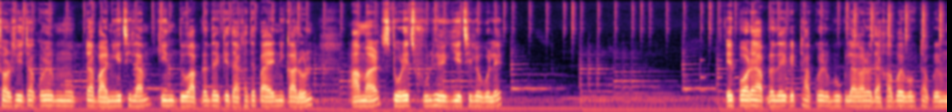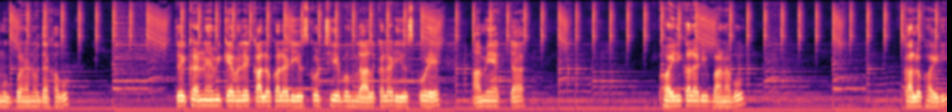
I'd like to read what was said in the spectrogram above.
সরস্বতী ঠাকুরের মুখটা বানিয়েছিলাম, কিন্তু আপনাদেরকে দেখাতে পারিনি কারণ আমার স্টোরেজ ফুল হয়ে গিয়েছিল বলে। এরপরে আপনাদেরকে ঠাকুরের মুখ লাগানো দেখাবো এবং ঠাকুরের মুখ বানানো দেখাবো। তো এখানে আমি ক্যামেরায় কালো কালার ইউজ করছি এবং লাল কালার ইউজ করে আমি একটা খয়েরি কালারই বানাবো। কালো খয়েরি।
